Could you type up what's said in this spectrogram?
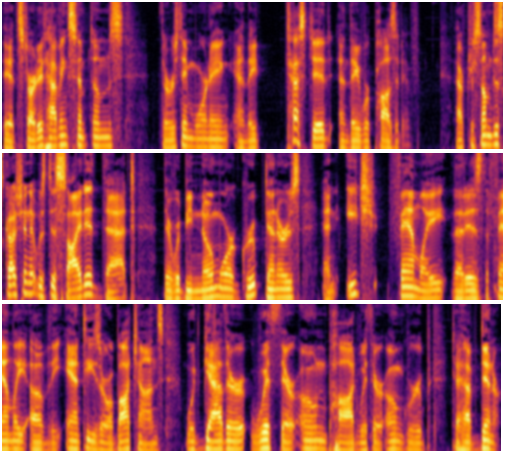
They had started having symptoms Thursday morning and they tested and they were positive. After some discussion, it was decided that there would be no more group dinners, and each family, that is, the family of the aunties or obachans, would gather with their own pod, with their own group, to have dinner.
